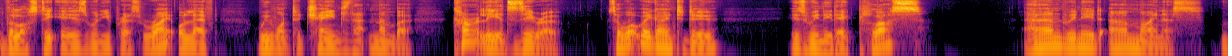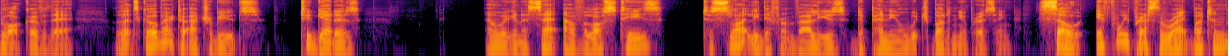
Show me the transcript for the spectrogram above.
velocity is when you press right or left, we want to change that number. Currently it's zero. So what we're going to do is we need a plus and we need a minus block over there. Let's go back to attributes, to getters, and we're going to set our velocities to slightly different values depending on which button you're pressing. So if we press the right button,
